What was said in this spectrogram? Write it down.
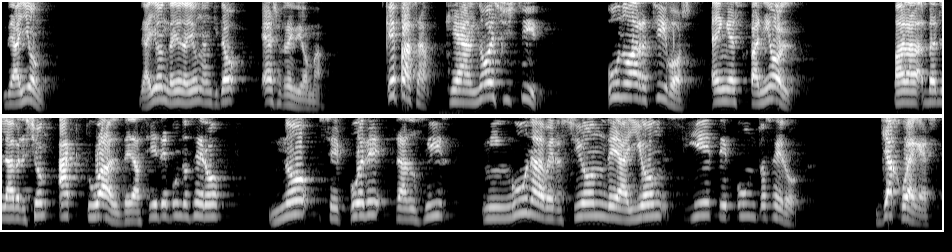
de Ion, de Ion, de Ion, de Ion, han quitado ese otro idioma. ¿Qué pasa? Que al no existir unos archivos en español para la versión actual de la 7.0 no se puede traducir ninguna versión de Ion 7.0. Ya juegues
